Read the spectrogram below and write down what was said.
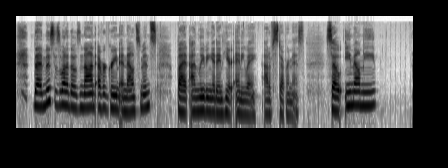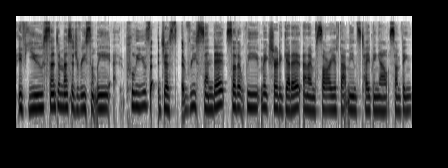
then this is one of those non evergreen announcements, but I'm leaving it in here anyway out of stubbornness. So email me if you sent a message recently, please just resend it so that we make sure to get it. And I'm sorry if that means typing out something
